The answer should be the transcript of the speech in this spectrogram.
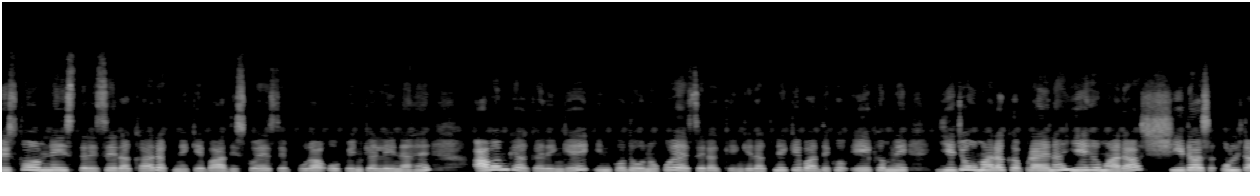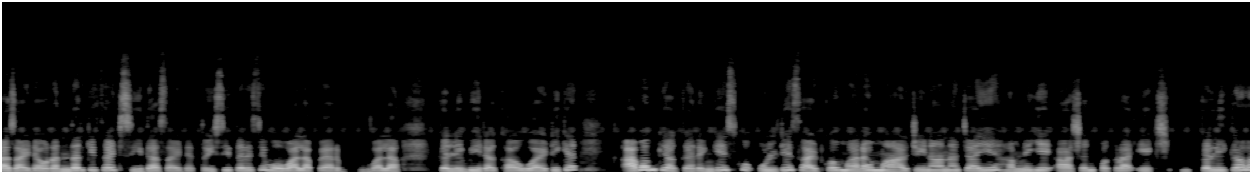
तो इसको हमने इस तरह से रखा, रखने के बाद इसको ऐसे पूरा ओपन कर लेना है। अब हम क्या करेंगे, इनको दोनों को ऐसे रखेंगे। रखने के बाद देखो, एक हमने, ये जो हमारा कपड़ा है ना, ये हमारा सीधा उल्टा साइड है और अंदर की साइड सीधा साइड है। तो इसी तरह से वो वाला पैर, वाला भी रखा हुआ है, ठीक है? अब हम क्या करेंगे, इसको उल्टे साइड को हमारा मार्जिन आना चाहिए। हमने ये आसन पकड़ा एक कली का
